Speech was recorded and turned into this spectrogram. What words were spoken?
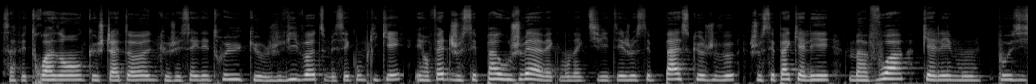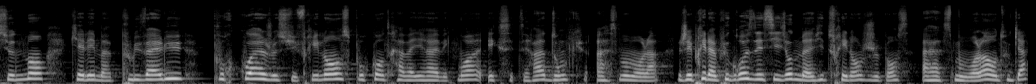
Ça fait trois ans que je tâtonne, que j'essaye des trucs, que je vivote, mais c'est compliqué. Et en fait, je sais pas où je vais avec mon activité, je sais pas ce que je veux, je sais pas quelle est ma voie, quel est mon positionnement, quelle est ma plus-value, pourquoi je suis freelance, pourquoi on travaillerait avec moi, etc. Donc à ce moment-là, j'ai pris la plus grosse décision de ma vie de freelance, je pense, à ce moment-là en tout cas,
